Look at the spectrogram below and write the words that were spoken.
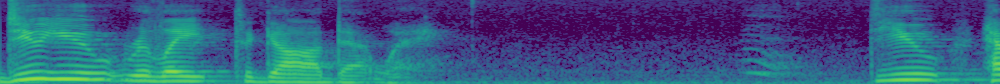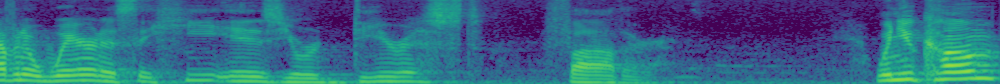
Do you relate to God that way? Do you have an awareness that He is your dearest Father? When you come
